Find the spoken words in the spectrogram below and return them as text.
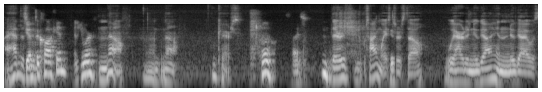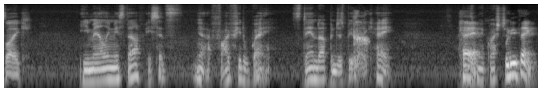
I had this. Do you have to clock in anywhere? no, no, no. Who cares? Oh, nice. There's time wasters though. We hired a new guy, and the new guy was like emailing me stuff. He sits, yeah, five feet away. Stand up and just be like, "Hey, hey, ask me a question." what do you think?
